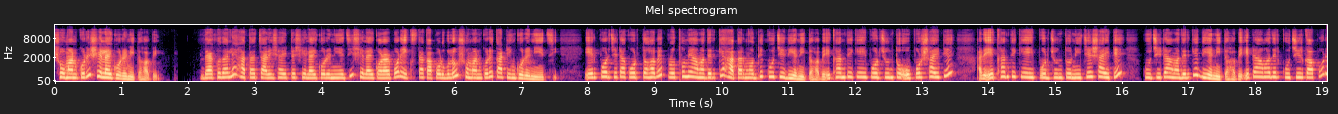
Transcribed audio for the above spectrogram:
সমান করে সেলাই করে নিতে হবে। দেখো তাহলে, হাতার চারি সাইডটা সেলাই করে নিয়েছি। সেলাই করার পর এক্সট্রা কাপড়গুলোও সমান করে কাটিং করে নিয়েছি। এরপর যেটা করতে হবে, প্রথমে আমাদেরকে হাতার মধ্যে কুচি দিয়ে নিতে হবে। এখান থেকে এই পর্যন্ত ওপর সাইডে আর এখান থেকে এই পর্যন্ত নিচের সাইডে কুচিটা আমাদেরকে দিয়ে নিতে হবে। এটা আমাদের কুচির কাপড়,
